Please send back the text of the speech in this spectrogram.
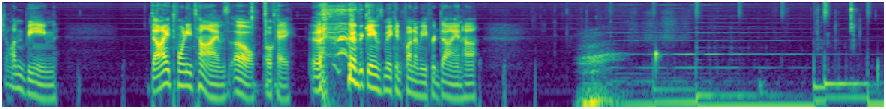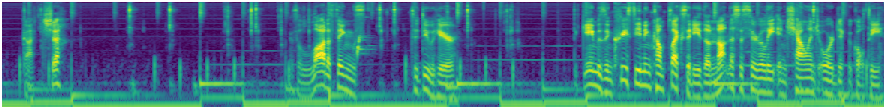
Sean Bean. Die 20 times. Oh, okay. the game's making fun of me for dying, huh? Gotcha. There's a lot of things to do here. The game is increasing in complexity, though not necessarily in challenge or difficulty.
